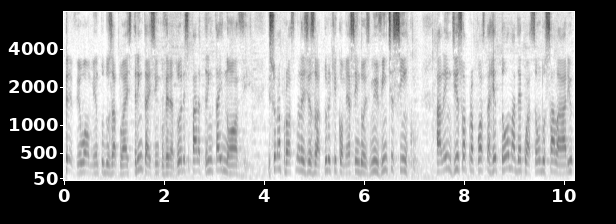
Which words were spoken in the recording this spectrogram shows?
prevê o aumento dos atuais 35 vereadores para 39. Isso na próxima legislatura que começa em 2025. Além disso, a proposta retoma a adequação do salário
